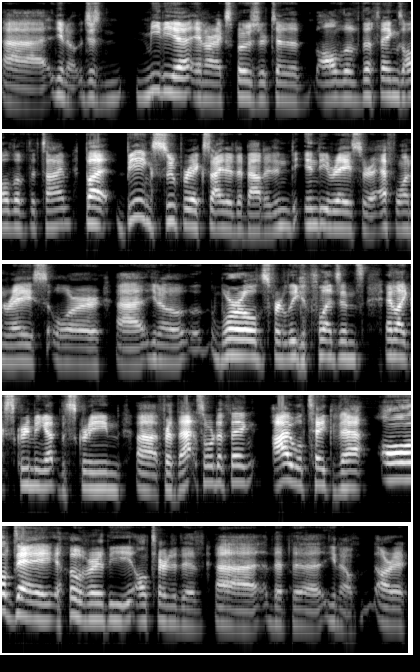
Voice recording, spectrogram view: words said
uh, you know just media and our exposure to all of the things all of the time. But being super excited about an Indy, race or F1 race or uh, you know worlds for League of Legends and like screaming at the screen uh, for that sort of thing, I will take that all day over the alternative uh, that the you know our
